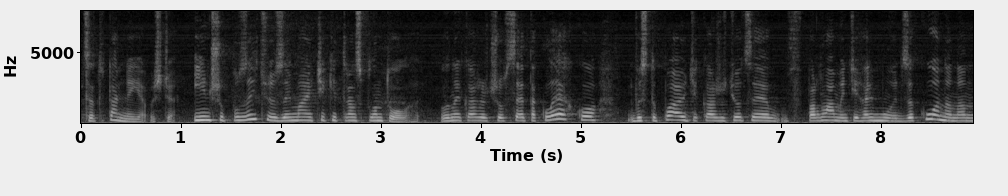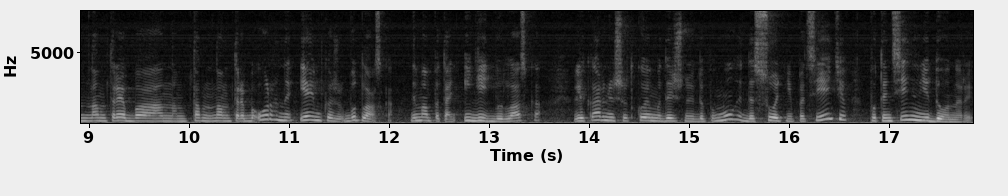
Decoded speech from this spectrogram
це тотальне явище. Іншу позицію займають тільки трансплантологи. Вони кажуть, що все так легко, виступають і кажуть, оце в парламенті гальмують закон, нам, нам треба нам там нам треба органи. Я їм кажу, будь ласка, нема питань. Ідіть, будь ласка, в лікарню швидкої медичної допомоги, де сотні пацієнтів потенційні донори.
